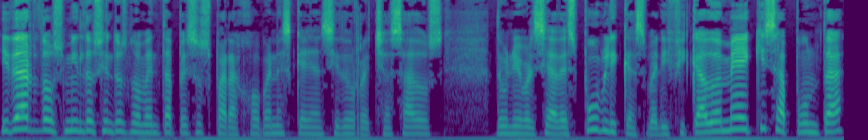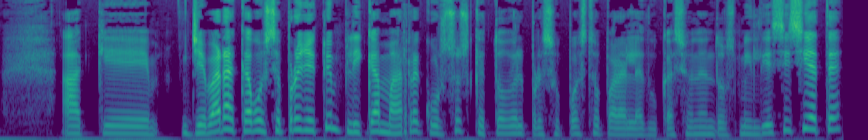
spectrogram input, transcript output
y dar 2.290 pesos para jóvenes que hayan sido rechazados de universidades públicas. Verificado MX apunta a que llevar a cabo este proyecto implica más recursos que todo el presupuesto para la educación en 2017.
